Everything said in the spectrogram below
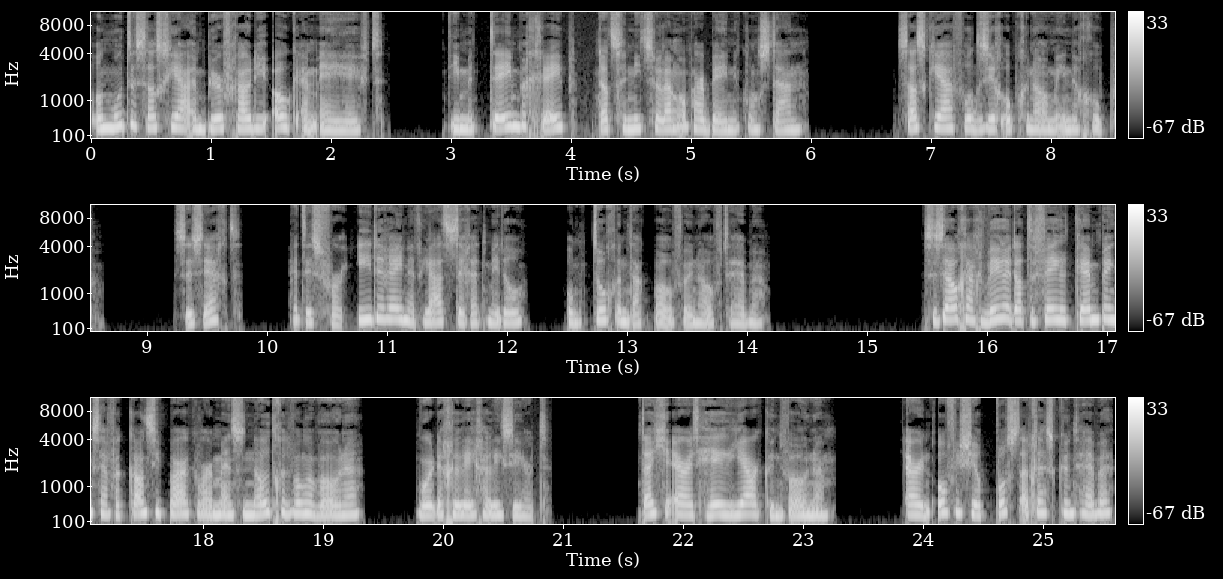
ontmoette Saskia een buurvrouw die ook ME heeft, die meteen begreep dat ze niet zo lang op haar benen kon staan. Saskia voelde zich opgenomen in de groep. Ze zegt: Het is voor iedereen het laatste redmiddel om toch een dak boven hun hoofd te hebben. Ze zou graag willen dat de vele campings en vakantieparken waar mensen noodgedwongen wonen, worden gelegaliseerd. Dat je er het hele jaar kunt wonen, er een officieel postadres kunt hebben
